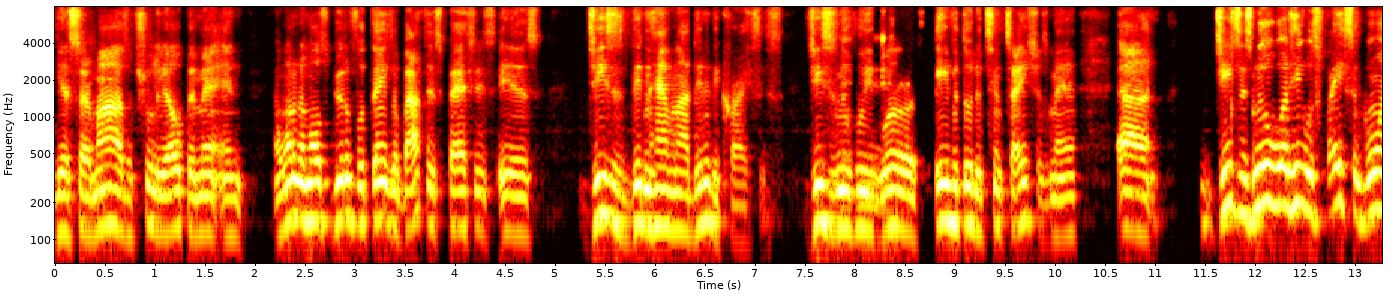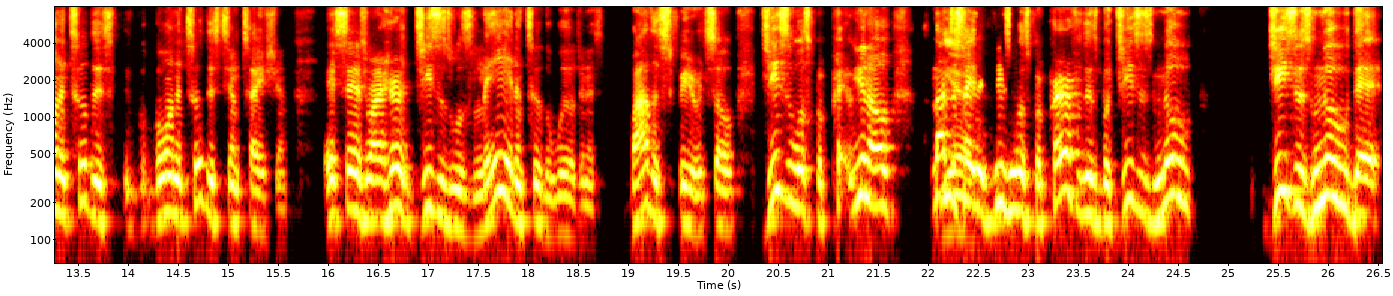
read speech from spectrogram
Yes, sir. My eyes are truly open, man. And and one of the most beautiful things about this passage is Jesus didn't have an identity crisis. Jesus knew who he was, even through the temptations, man. Uh, Jesus knew what he was facing going into this going into this temptation. It says right here, Jesus was led into the wilderness by the Spirit. So Jesus was prepared. You know, not yeah. to say that Jesus was prepared for this, but Jesus knew. Jesus knew that,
